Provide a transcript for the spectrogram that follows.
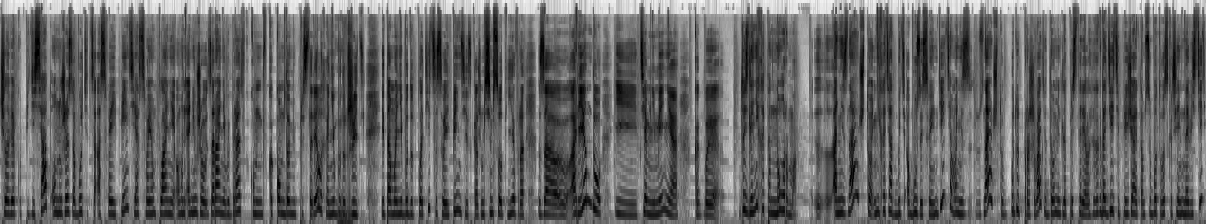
человеку 50, он уже заботится о своей пенсии, о своем плане, он, они уже заранее выбирают, в каком, в каком доме престарелых они будут mm-hmm. жить. И там они будут платить со своей пенсии, скажем, 700 евро за аренду, и тем не менее, как бы... То есть для них это норма. Э, они знают, что не хотят быть обузой своим детям, они знают, что будут проживать в доме для престарелых. И когда дети приезжают там субботу-воскресенье навестить,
